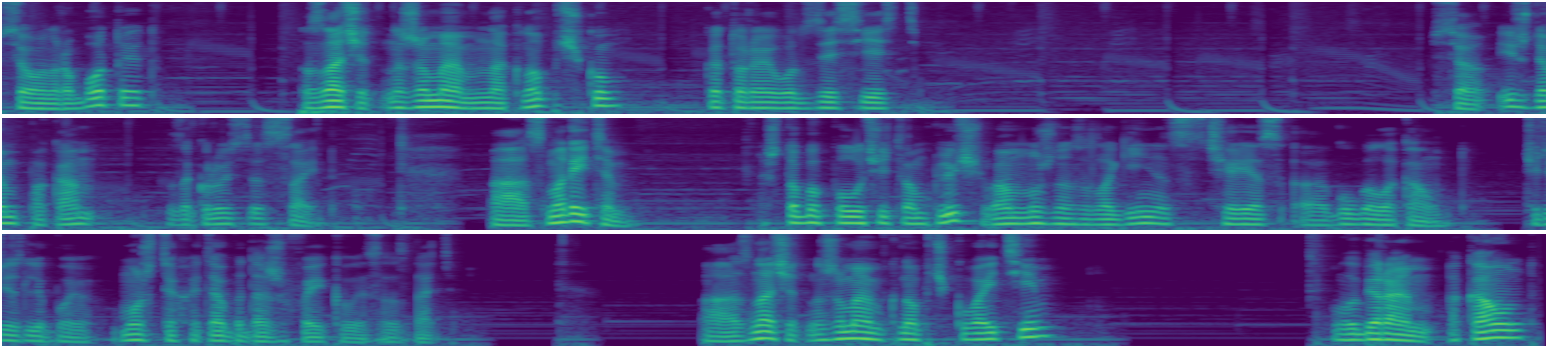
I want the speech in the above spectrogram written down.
все, он работает. Значит, нажимаем на кнопочку, которая вот здесь есть. Все, и ждем, пока загрузится сайт. А, смотрите, чтобы получить вам ключ, вам нужно залогиниться через а, Google аккаунт. Через любой. Можете хотя бы даже фейковый создать. А, значит, нажимаем кнопочку «Войти». Выбираем аккаунт,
